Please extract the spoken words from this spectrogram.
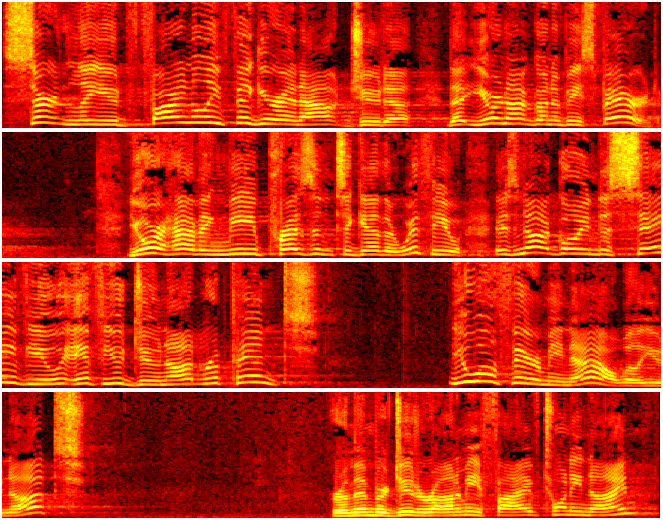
certainly you'd finally figure it out, Judah, that you're not going to be spared. Your having me present together with you is not going to save you if you do not repent. You will fear me now, will you not? Remember Deuteronomy 5:29?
